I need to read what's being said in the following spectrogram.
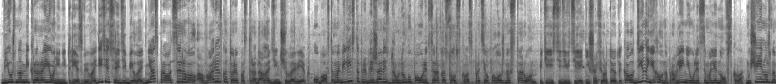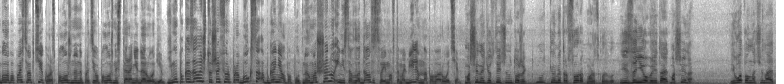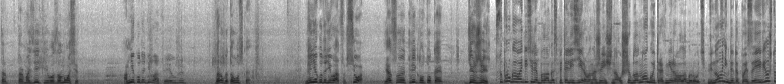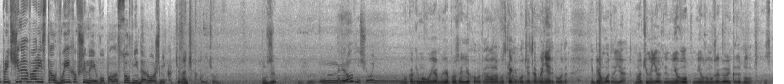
В южном микрорайоне нетрезвый водитель среди бела дня спровоцировал аварию, в которой пострадал один человек. Оба автомобилиста приближались друг к другу по улице Рокоссовского с противоположных сторон. 59-летний шофер Тойоты Калдина ехал в направлении улицы Малиновского. Мужчине нужно было попасть в аптеку, расположенную на противоположной стороне дороги. Ему показалось, что шофер пробокса обгонял попутную машину и не совладал со своим автомобилем на повороте. Машина идет встречная, ну тоже, ну, километров 40, может, скорость будет. Из-за нее вылетает машина. И вот он начинает тор- тормозить, его заносит. А мне куда деваться? Я уже... Дорога-то узкая. Мне некуда деваться, все. Я свой крикнул только «Держи!» Супруга водителя была госпитализирована. Женщина ушибла ногу и травмировала грудь. Виновник ДТП заявил, что причиной аварии стал выехавший на его полосу внедорожник. Тиранчик какой-то черный. Ну, Номеров ничего не... Ну, как я могу? Я, я просто ехал, вот она выскакивает, получается, обгоняет кого-то. И прям вот он я. Ну, а что мне делать? Ну, Мне в лоб, мне уже мужик говорит, когда, ну, с.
